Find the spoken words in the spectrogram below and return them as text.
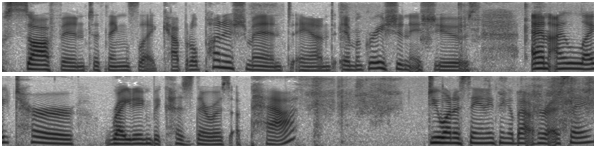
soften to things like capital punishment and immigration issues. And I liked her writing because there was a path. Do you want to say anything about her essay?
